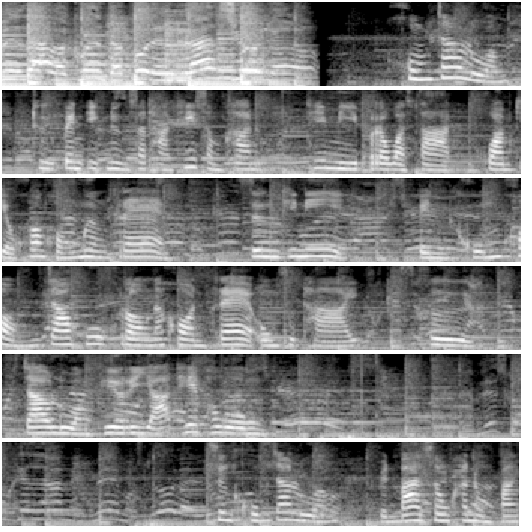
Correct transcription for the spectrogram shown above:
Me daba cuenta por el rancio olor. คุ้มเจ้าหลวงถือเป็นอีกหนึ่งสถานที่สำคัญที่มีประวัติศาสตร์ ความเกี่ยวข้องของเมืองแพร่ ซึ่งที่นี่เป็นคุ้มของเจ้าผู้ครองนครแพร่องค์สุดท้าย คือเจ้าหลวงพิริยะเทพวงศ์ซึ่งคุ้มเจ้าหลวงเป็นบ้านทรงขนมปัง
